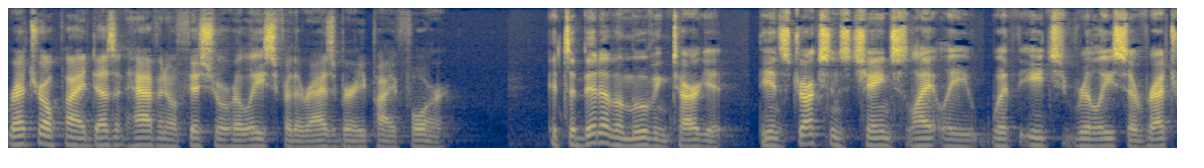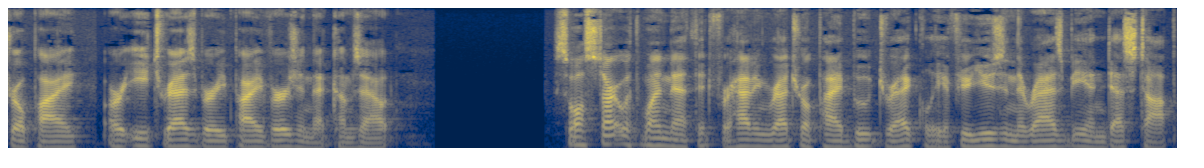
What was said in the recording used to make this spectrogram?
RetroPie doesn't have an official release for the Raspberry Pi 4. It's a bit of a moving target. The instructions change slightly with each release of RetroPie or each Raspberry Pi version that comes out. So I'll start with one method for having RetroPie boot directly if you're using the Raspbian desktop.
